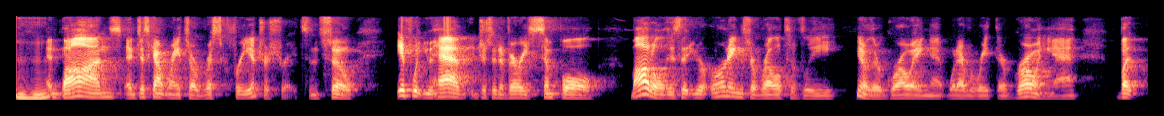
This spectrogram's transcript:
mm-hmm. and bonds and discount rates are risk free interest rates, and so if what you have just in a very simple model is that your earnings are relatively, you know, they're growing at whatever rate they're growing at, but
